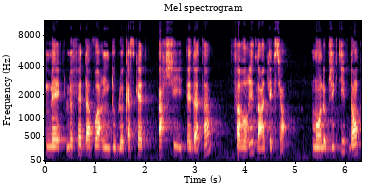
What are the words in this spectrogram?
mais le fait d'avoir une double casquette archi et data favorise la réflexion. Mon objectif, donc,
